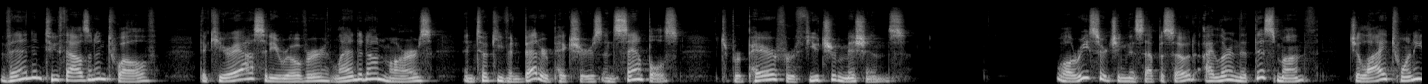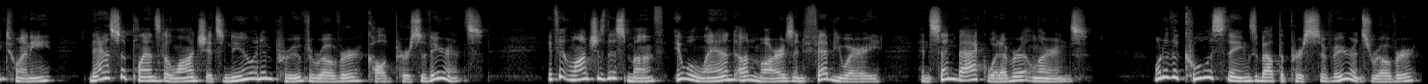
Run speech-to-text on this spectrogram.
Then, in 2012, the Curiosity rover landed on Mars and took even better pictures and samples to prepare for future missions. While researching this episode, I learned that this month, July 2020, NASA plans to launch its new and improved rover called Perseverance. If it launches this month, it will land on Mars in February and send back whatever it learns. One of the coolest things about the Perseverance rover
